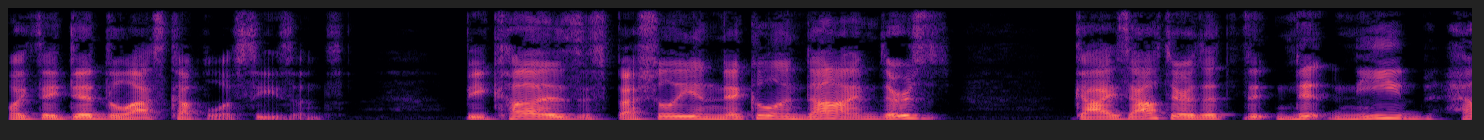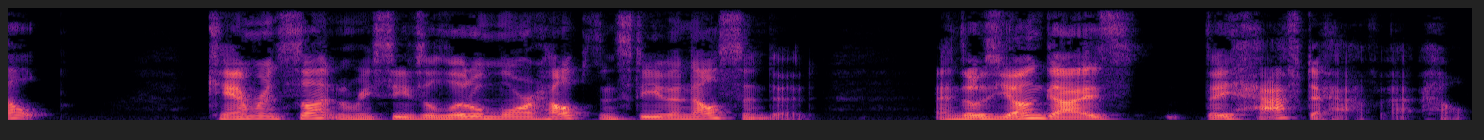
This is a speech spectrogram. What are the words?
like they did the last couple of seasons, because especially in nickel and dime, there's guys out there that, that need help. Cameron Sutton receives a little more help than Steven Nelson did, and those young guys they have to have that help.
